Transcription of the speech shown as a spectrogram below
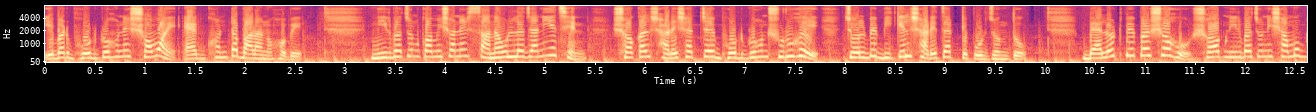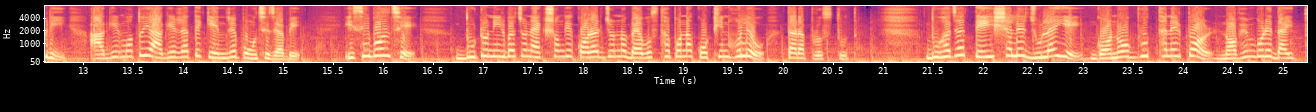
এবার ভোট গ্রহণের সময় এক ঘণ্টা বাড়ানো হবে। নির্বাচন কমিশনের সানাউল্লাহ জানিয়েছেন, সকাল সাড়ে সাতটায় ভোট গ্রহণ শুরু হয়ে চলবে বিকেল সাড়ে চারটে পর্যন্ত। ব্যালট পেপার সহ সব নির্বাচনী সামগ্রী আগের মতোই আগের রাতে কেন্দ্রে পৌঁছে যাবে। ইসি বলছে, দুটো নির্বাচন একসঙ্গে করার জন্য ব্যবস্থাপনা কঠিন হলেও তারা প্রস্তুত। দু হাজার তেইশ সালের জুলাইয়ে গণ অভ্যুত্থানের পর নভেম্বরে দায়িত্ব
